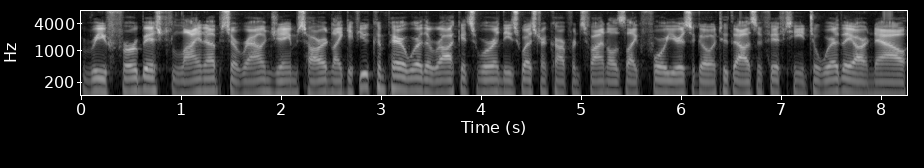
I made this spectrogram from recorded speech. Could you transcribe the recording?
refurbished lineups around James Harden. Like if you compare where the Rockets were in these Western Conference Finals like 4 years ago in 2015 to where they are now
